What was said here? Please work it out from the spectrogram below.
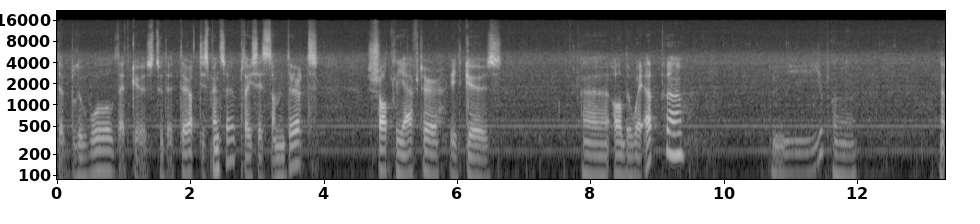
The blue wool that goes to the dirt dispenser places some dirt. Shortly after it goes uh, all the way up. Yep, no,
